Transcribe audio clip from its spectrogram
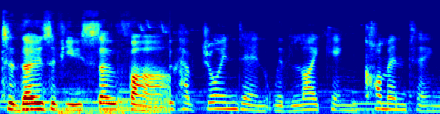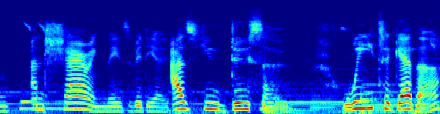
to those of you so far who have joined in with liking, commenting and sharing these videos. As you do so, we together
